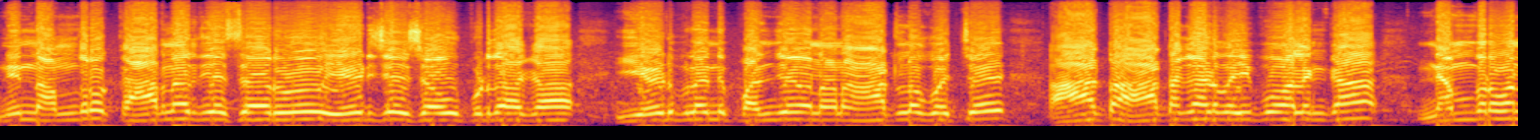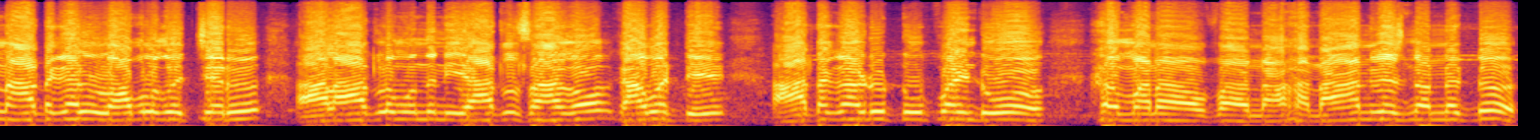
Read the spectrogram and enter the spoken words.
నిన్న అందరూ కార్నర్ చేశారు ఏడు చేశావు. ఇప్పుడు దాకా ఈ ఏడుపులన్నీ పనిచేయవు నాన్న ఆటలోకి వచ్చాయి. ఆట ఆటగాడు అయిపోవాలి ఇంకా నెంబర్ వన్ ఆటగాళ్ళు లోపలికి వచ్చారు. వాళ్ళ ఆటల ముందు నీ ఆటలు సాగవు. కాబట్టి ఆటగాడు టూ పాయింట్ ఓ మన నా- నాన్ వేసిన అన్నట్టు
